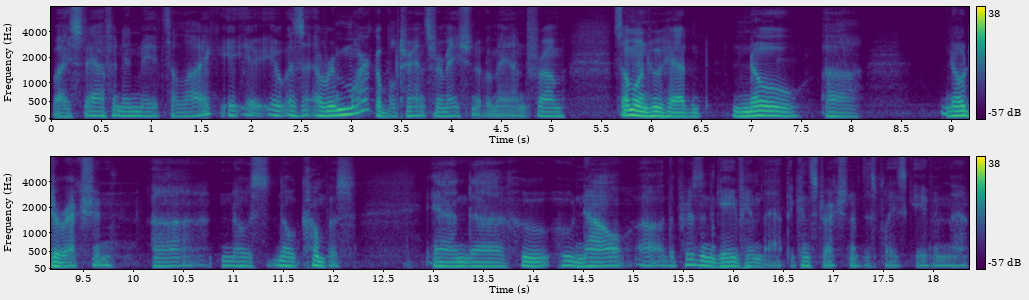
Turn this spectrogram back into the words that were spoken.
by staff and inmates alike. It, it, it, was a remarkable transformation of a man from someone who had no uh, no direction, uh, no no compass, and uh, who who now uh, the prison gave him that. The construction of this place gave him that.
